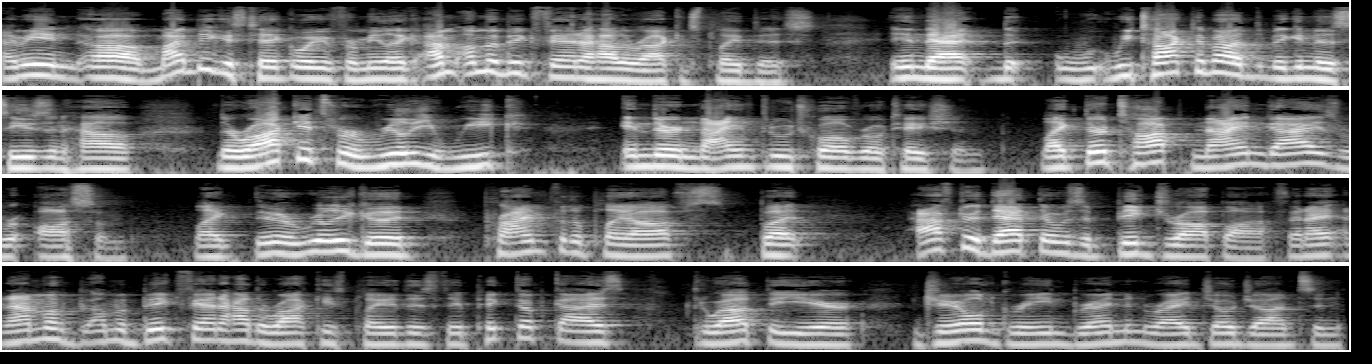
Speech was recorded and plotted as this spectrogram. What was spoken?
I mean, uh, my biggest takeaway for me, like, I'm I'm a big fan of how the Rockets played this in that the, we talked about at the beginning of the season how the Rockets were really weak in their 9 through 12 rotation. Like their top 9 guys were awesome. Like they were really good, prime for the playoffs, but after that there was a big drop off. And I and I'm a I'm a big fan of how the Rockies played this. They picked up guys throughout the year, Gerald Green, Brandon Wright, Joe Johnson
